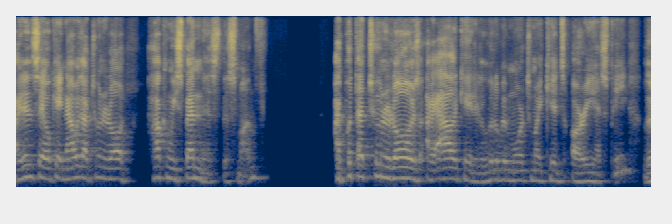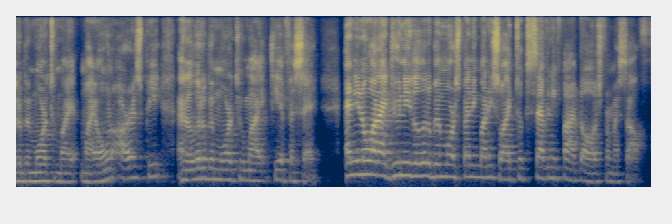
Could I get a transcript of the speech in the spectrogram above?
I didn't say, okay, now we got $200 how can we spend this this month? I put that $200, I allocated a little bit more to my kids' RESP, a little bit more to my, my own RSP, and a little bit more to my TFSA. And you know what? I do need a little bit more spending money. So I took $75 for myself.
